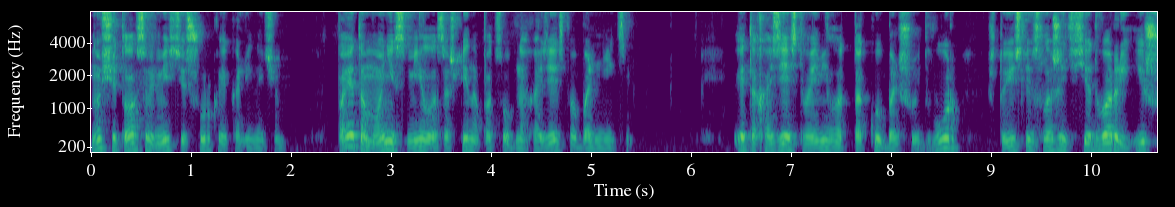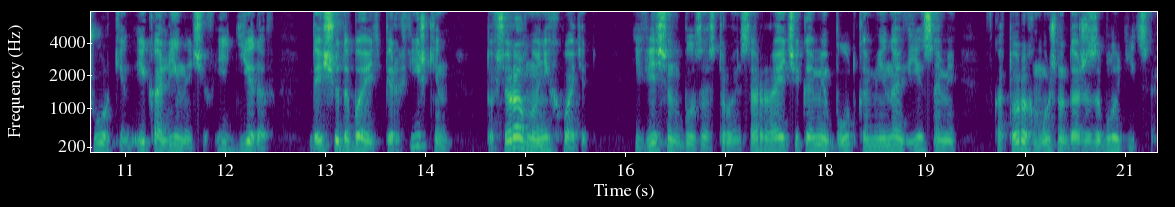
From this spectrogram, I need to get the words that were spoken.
но считался вместе с Шуркой и Калинычем. Поэтому они смело зашли на подсобное хозяйство больницы. Это хозяйство имело такой большой двор, что если сложить все дворы и Шуркин, и Калинычев, и Дедов, да еще добавить Перфишкин, то все равно не хватит. И весь он был застроен сарайчиками, будками и навесами, в которых можно даже заблудиться.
